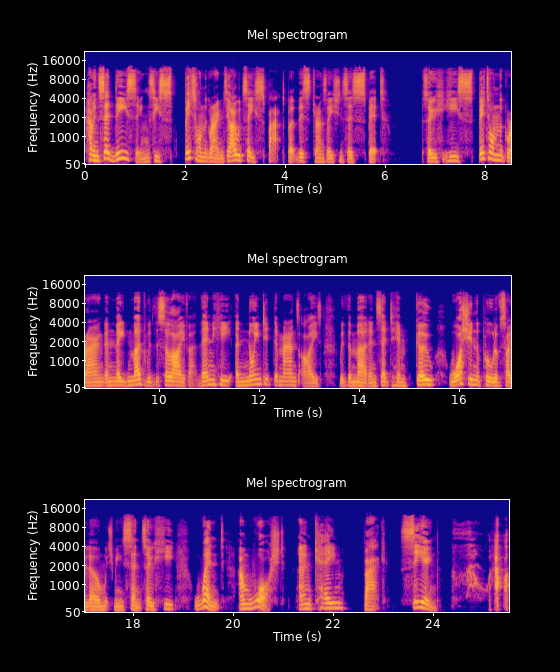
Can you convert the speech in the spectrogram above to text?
Having said these things, he spit on the ground. See, I would say spat, but this translation says spit. So he spit on the ground and made mud with the saliva. Then he anointed the man's eyes with the mud and said to him, Go wash in the pool of Siloam, which means sent. So he went and washed and came back seeing. wow.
